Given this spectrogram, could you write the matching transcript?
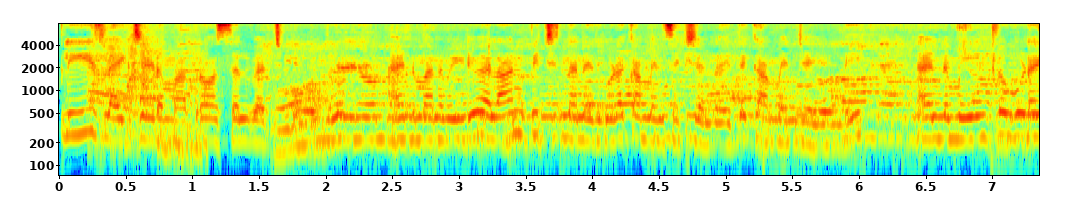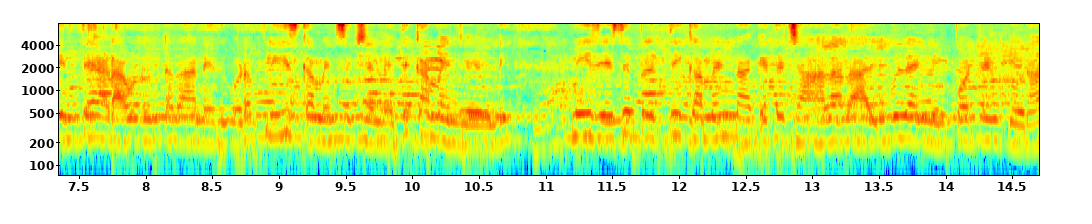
ప్లీజ్ లైక్ చేయడం మాత్రం అస్సలు మర్చిపోవద్దు. అండ్ మన వీడియో ఎలా అనిపించింది అనేది కూడా కమెంట్ సెక్షన్లో అయితే కమెంట్ చేయండి. అండ్ మీ ఇంట్లో కూడా ఇంతే హడావుడి ఉంటుందా అనేది కూడా ప్లీజ్ కమెంట్ సెక్షన్లో అయితే కమెంట్ చేయండి. మీరు చేసే ప్రతి కమెంట్ నాకైతే చాలా వాల్యుబుల్ అండ్ ఇంపార్టెంట్ కూడా.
